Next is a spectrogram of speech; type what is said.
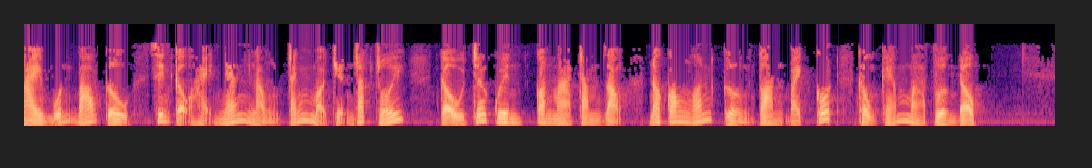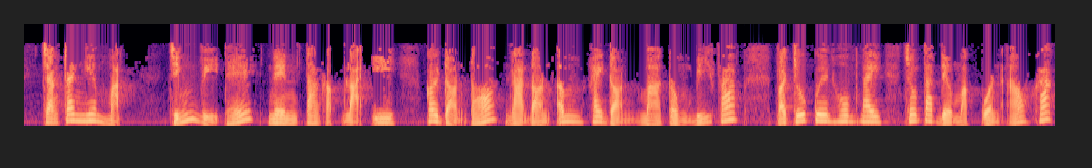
hai muốn báo cừu, xin cậu hãy nén lòng tránh mọi chuyện rắc rối. Cậu chớ quên, con ma trầm giọng, nó có ngón cường toàn bạch cốt, không kém mà vương đâu. Chàng trai nghiêm mặt, Chính vì thế nên ta gặp lại y, coi đòn đó là đòn âm hay đòn ma công bí pháp, và chú quên hôm nay chúng ta đều mặc quần áo khác,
